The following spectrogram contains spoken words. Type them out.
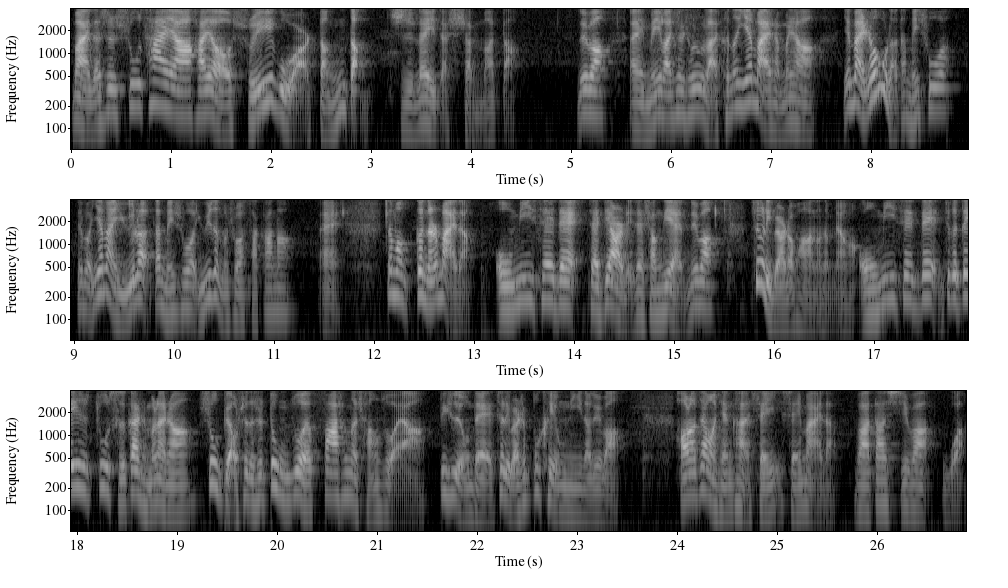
买的是蔬菜呀，还有水果等等之类的什么的，对吧？哎，没完全说出来，可能也买什么呀？也买肉了，但没说， 对吧？也买鱼了，但没说鱼怎么说？萨卡纳，哎，那么搁哪儿买的？欧米塞德在店里，在商店，对吧？这里边的话呢，怎么样啊？欧米塞德这个 day 是助词干什么来着？是不表示的是动作发生的场所呀？必须得用 day，这里边是不可以用你的，对吧？好了，再往前看，谁谁买的？瓦达西瓦，我，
